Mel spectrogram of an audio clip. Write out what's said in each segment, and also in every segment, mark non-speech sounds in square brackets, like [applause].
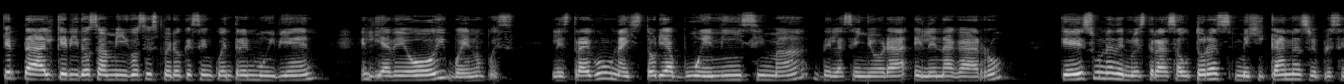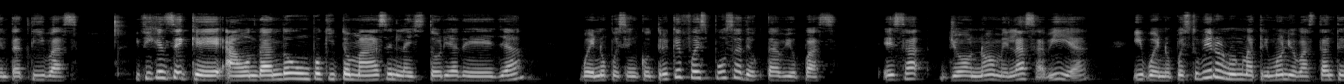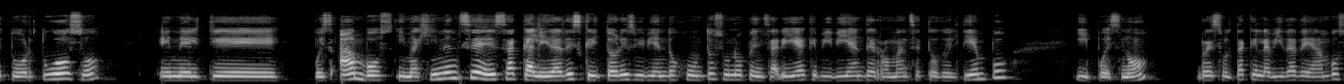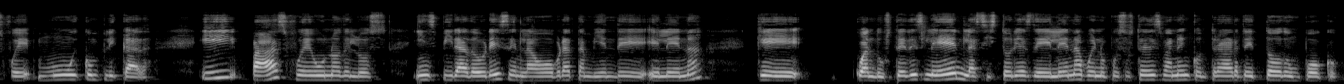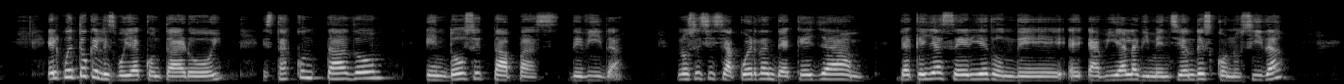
¿Qué tal, queridos amigos? Espero que se encuentren muy bien. El día de hoy, bueno, pues les traigo una historia buenísima de la señora Elena Garro, que es una de nuestras autoras mexicanas representativas. Y fíjense que ahondando un poquito más en la historia de ella, bueno, pues encontré que fue esposa de Octavio Paz. Esa yo no me la sabía. Y bueno, pues tuvieron un matrimonio bastante tortuoso en el que pues ambos, imagínense esa calidad de escritores viviendo juntos, uno pensaría que vivían de romance todo el tiempo, y pues no, resulta que la vida de ambos fue muy complicada. Y Paz fue uno de los inspiradores en la obra también de Elena, que cuando ustedes leen las historias de Elena, bueno, pues ustedes van a encontrar de todo un poco. El cuento que les voy a contar hoy está contado en dos etapas de vida. No sé si se acuerdan de aquella de aquella serie donde eh, había la dimensión desconocida.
